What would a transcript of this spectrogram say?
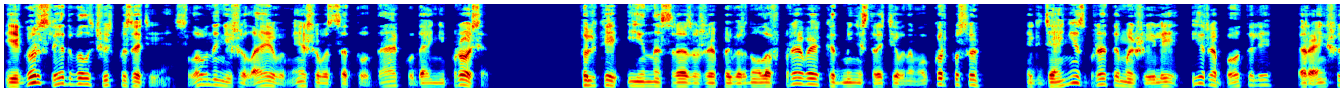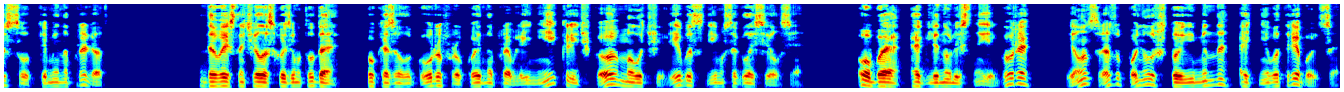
Егор следовал чуть позади, словно не желая вмешиваться туда, куда не просят. Только Инна сразу же повернула вправо к административному корпусу, где они с братом и жили, и работали раньше сутками напролет. «Давай сначала сходим туда», — указал Гуров рукой направление, и Кричко молчаливо с ним согласился. Оба оглянулись на Егора, и он сразу понял, что именно от него требуется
